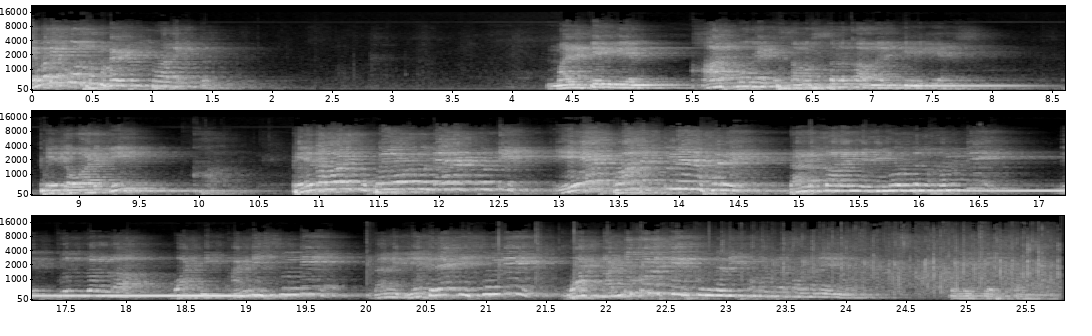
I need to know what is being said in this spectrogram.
ఎవరి కోసం hydel project? Multi million corporate సంస్థలకు ఆ మల్టీ మిలియన్స్ పేదవాడికి పేదవాడికి ఉపయోగం లేనటువంటి ఏ ప్రాజెక్టులైనా సరే దండకారణ్య విమోచన సమితి నిర్ద్వంద్వంగా వాటిని ఖండిస్తుంది దాన్ని వ్యతిరేకిస్తుంది వాటిని అడ్డుకొని తీరుతుందని ఈ నేను తెలియజేస్తాను.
